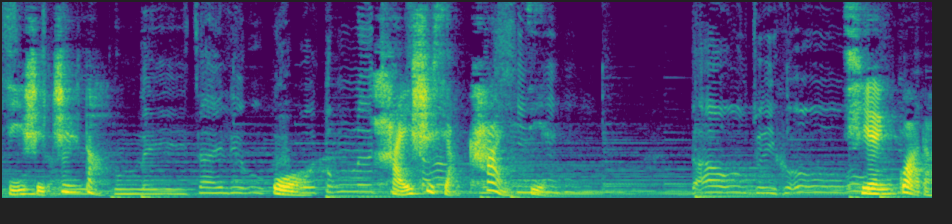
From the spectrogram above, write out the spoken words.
即使知道，我还是想看见。牵挂的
